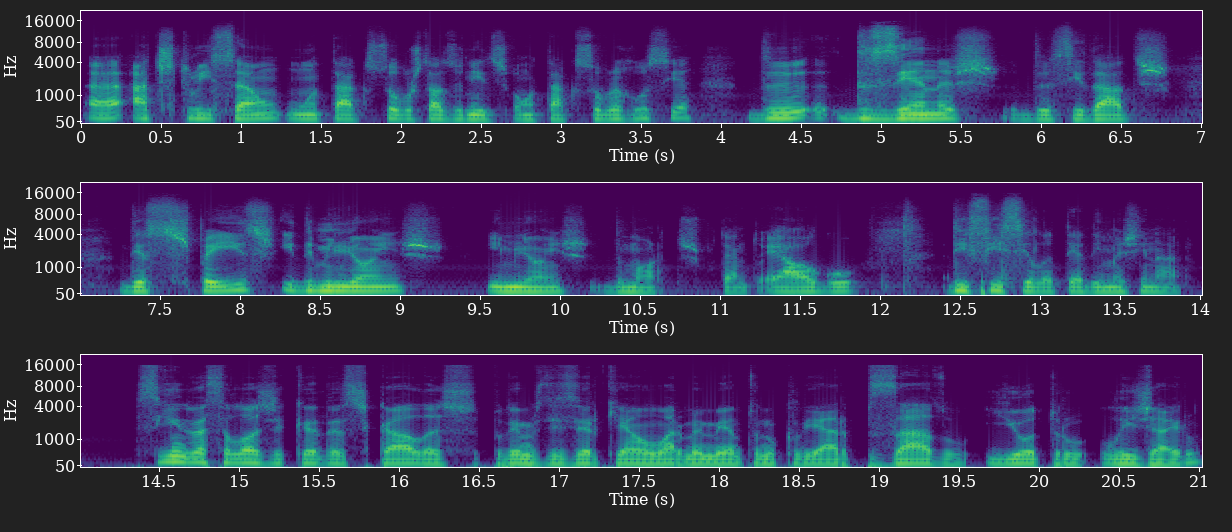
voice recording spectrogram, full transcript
uh, à destruição, um ataque sobre os Estados Unidos ou um ataque sobre a Rússia, de dezenas de cidades desses países e de milhões e milhões de mortos. Portanto, é algo difícil até de imaginar. Seguindo essa lógica das escalas, podemos dizer que há um armamento nuclear pesado e outro ligeiro?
